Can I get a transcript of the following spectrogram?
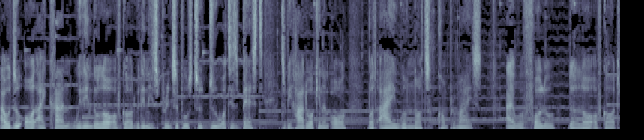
I will do all I can within the law of God, within His principles, to do what is best, to be hardworking and all, but I will not compromise. I will follow the law of God.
